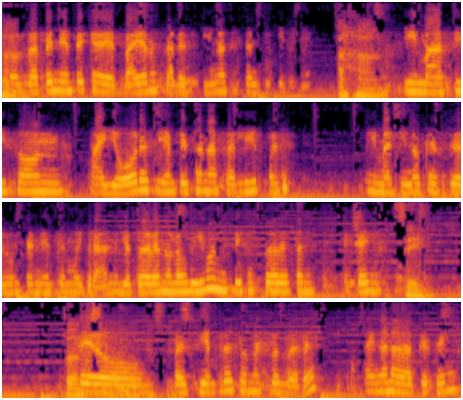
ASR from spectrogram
Nos da pendiente que vayan hasta la esquina si están chiquitos. Ajá. Y más si son mayores y empiezan a salir, pues imagino que es ser un pendiente muy grande. Yo todavía no lo vivo, mis hijas todavía están pequeñas. Sí. Pero pues siempre son nuestros bebés, tengan la edad que tengan.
